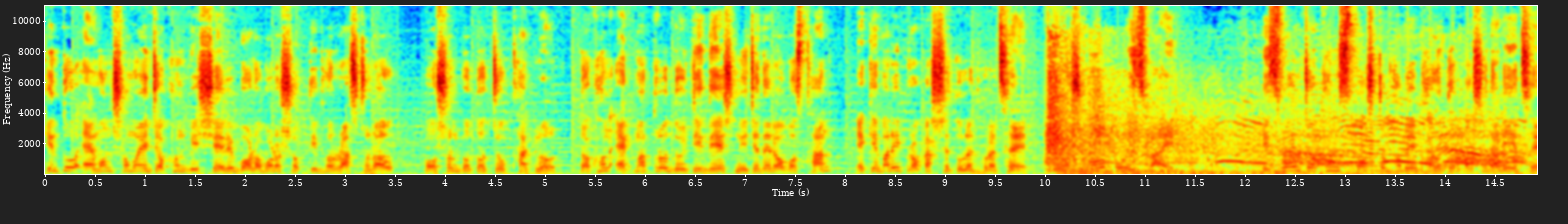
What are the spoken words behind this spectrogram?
কিন্তু এমন সময়ে যখন বিশ্বের বড় বড় শক্তিধর রাষ্ট্ররাও কৌশলগত চুপ থাকল, তখন একমাত্র দুইটি দেশ নিজেদের অবস্থান একেবারেই প্রকাশ্যে তুলে ধরেছে, তুরস্ক ও ইসরায়েল। ইসরায়েল যখন স্পষ্টভাবে ভারতের পাশে দাঁড়িয়েছে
